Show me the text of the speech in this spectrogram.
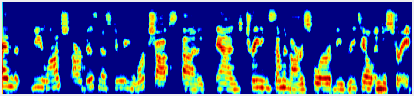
And we launched our business doing workshops uh, and training seminars for the retail industry.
